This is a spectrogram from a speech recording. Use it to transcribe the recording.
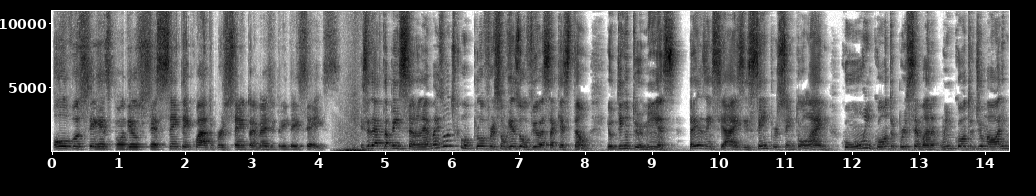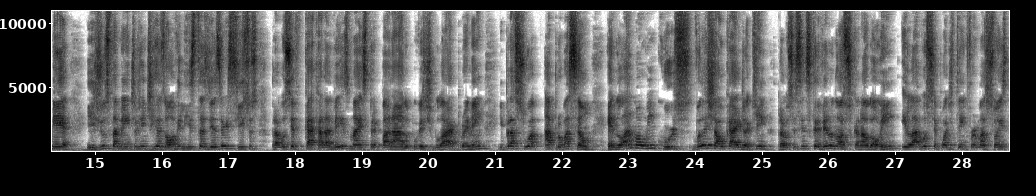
ou você respondeu 64% ao invés de 36%? E você deve estar pensando, né? Mas onde que o Professon resolveu essa questão? Eu tenho turminhas presenciais e 100% online com um encontro por semana, um encontro de uma hora e meia. E justamente a gente resolve listas de exercícios para você ficar cada vez mais preparado para o vestibular, para o Enem e para sua aprovação. É lá no Cursos. Vou deixar o card aqui para você se inscrever no nosso canal do Allwin e lá você pode ter informações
